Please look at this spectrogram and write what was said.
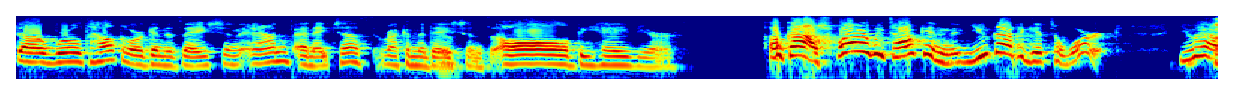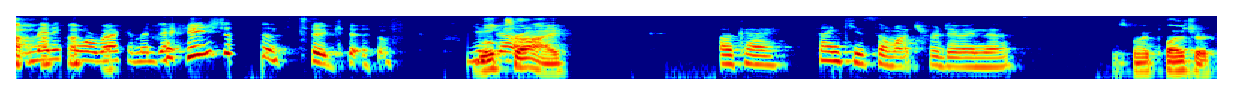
the World Health Organization and NHS recommendations, yeah. all behavior. Oh gosh, why are we talking? You got to get to work. You have many more recommendations to give. You we'll know. try. Okay. Thank you so much for doing this. It's my pleasure.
